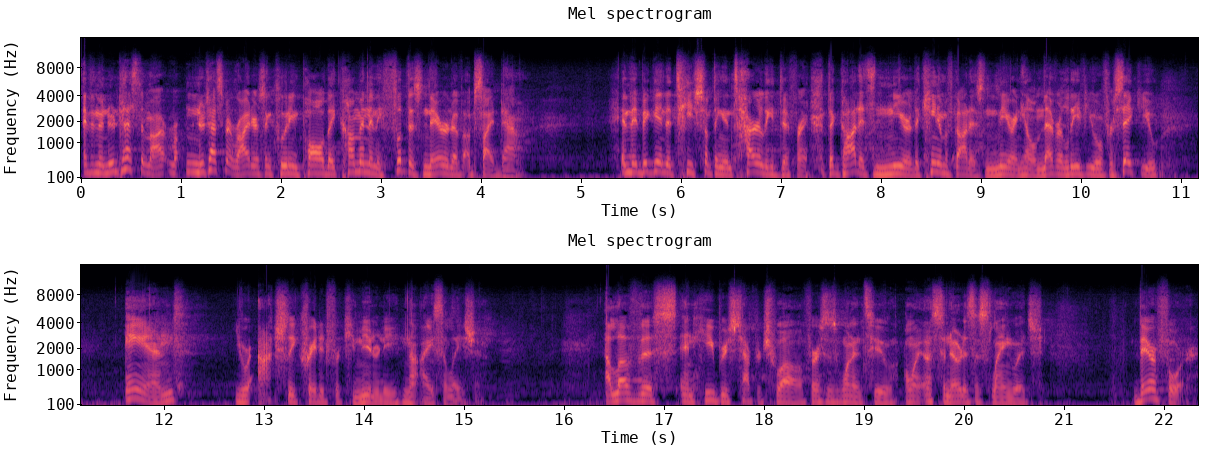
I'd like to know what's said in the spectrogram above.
And then the New Testament, New Testament writers, including Paul, they come in and they flip this narrative upside down. And they begin to teach something entirely different that God is near, the kingdom of God is near, and He'll never leave you or forsake you. And you were actually created for community, not isolation. I love this in Hebrews chapter 12, verses 1 and 2. I want us to notice this language. Therefore,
